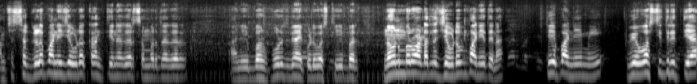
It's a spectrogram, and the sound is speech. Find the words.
आमचं सगळं पाणी जेवढं क्रांतीनगर समर्थनगर आणि भरपूर नायकोडी वस्ती बर नऊ नंबर वार्डातलं जेवढं पण पाणी येते ना ते पाणी मी व्यवस्थितरित्या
